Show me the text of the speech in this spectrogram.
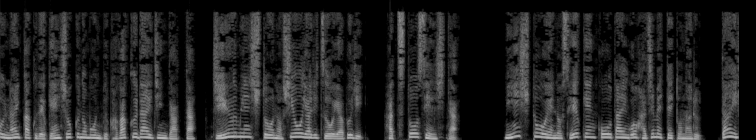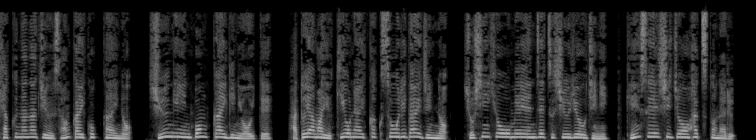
生内閣で現職の文部科学大臣だった自由民主党の塩谷率を破り、初当選した。民主党への政権交代後初めてとなる第173回国会の衆議院本会議において、鳩山幸夫内閣総理大臣の所信表明演説終了時に、県政史上初となる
